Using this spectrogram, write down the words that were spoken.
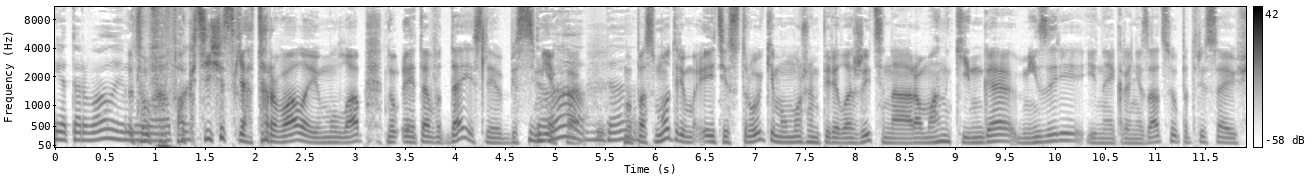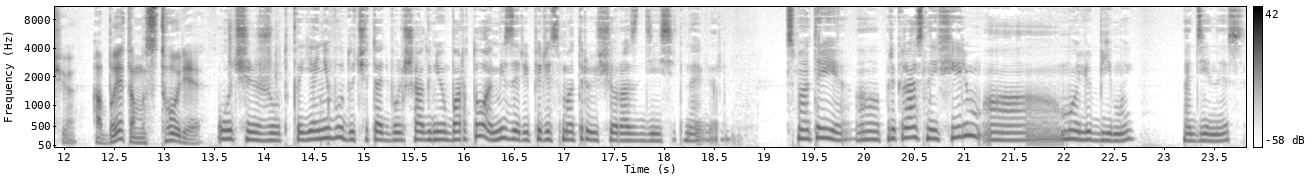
И оторвала ему Ну, лапы. Фактически оторвала ему лап. Ну, это вот, да, если без смеха. Да, да. Мы посмотрим, эти строки мы можем переложить на роман Кинга «Мизери» и на экранизацию потрясающую. Об этом история. Очень жутко. Я не буду читать больше Агнию Барто, а Мизери пересмотрю еще раз 10, наверное. Смотри, э, прекрасный фильм, э, мой любимый, один из,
